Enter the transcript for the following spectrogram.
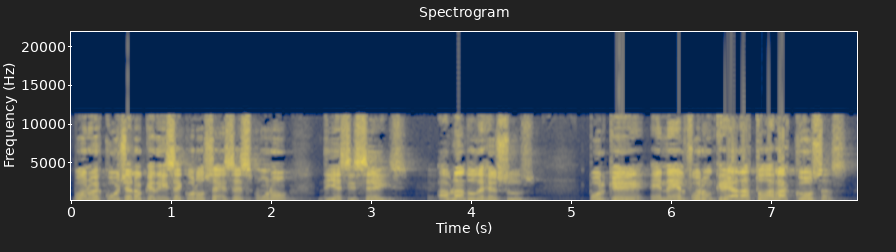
Bueno, escuche lo que dice Colosenses 1:16, hablando de Jesús. Porque en Él fueron creadas todas las cosas,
